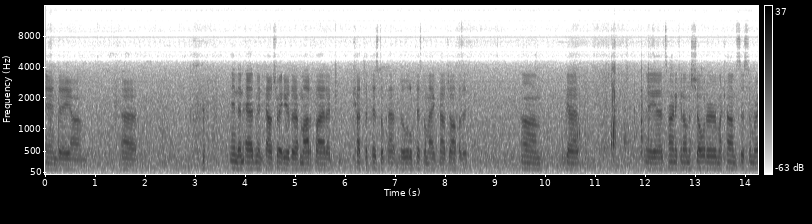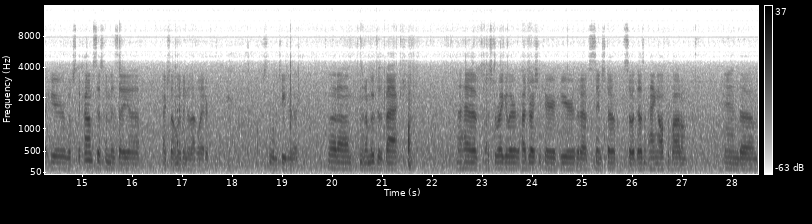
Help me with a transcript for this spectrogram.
and a um, uh, and an admin pouch right here that I've modified. I cut the pistol the little pistol mag pouch off of it. Um, got a uh, tourniquet on the shoulder, my comm system right here, which the comm system is a. Uh, actually, I'll move into that later. Just a little teaser there. But um, then I'll move to the back. I have just a regular hydration carrier here that I've cinched up so it doesn't hang off the bottom. And um,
